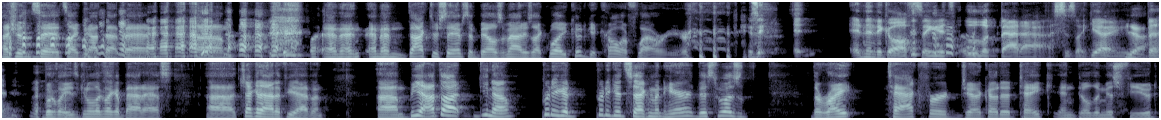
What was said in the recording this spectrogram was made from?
I shouldn't say it's like not that bad." Um, And then and then Dr. Sampson bails him out. He's like, "Well, you could get cauliflower ear." Is it? it and then they go off saying it'll look badass. It's like, yeah, Yeah. but- look like he's gonna look like a badass. Uh, check it out if you haven't. Um, but yeah, I thought you know pretty good, pretty good segment here. This was the right tack for Jericho to take in building this feud.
